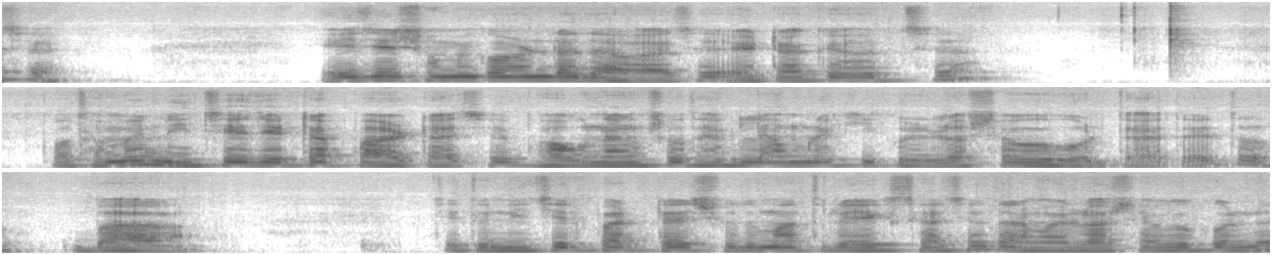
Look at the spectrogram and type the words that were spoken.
আছে? এই যে সমীকরণটা দেওয়া আছে, এটাকে হচ্ছে প্রথমে নিচে যেটা পার্ট আছে, ভগ্নাংশ থাকলে আমরা কি করি? লসাগু করতে হয়, তাই তো? বা যেহেতু নিচের পার্টটায় শুধুমাত্র এক্স আছে, তার মানে লসাগু করলে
